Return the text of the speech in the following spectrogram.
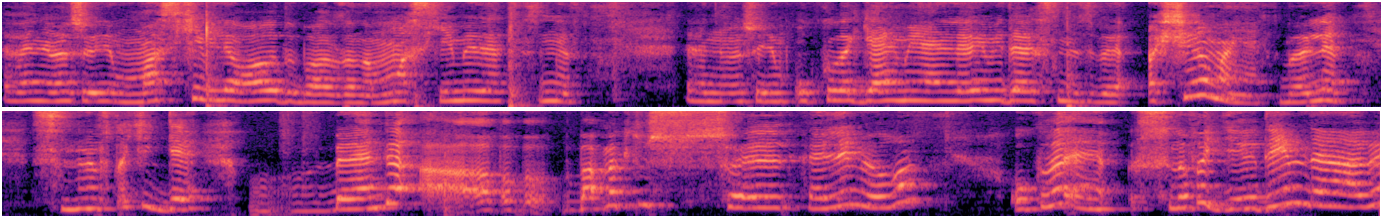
efendime söyleyeyim maske bile vardı bazen maske mi dersiniz, efendime söyleyeyim okula gelmeyenlere mi dersiniz? Böyle aşırı manyak böyle sınıftaki ge ben de bakmak için söylemiyorum. Okula yani sınıfa girdiğimde abi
